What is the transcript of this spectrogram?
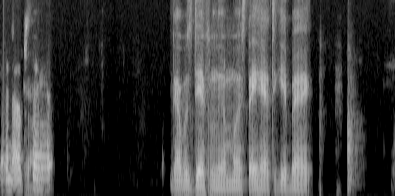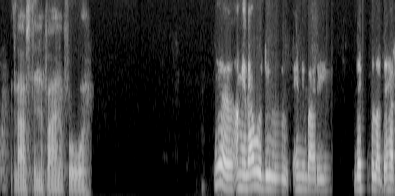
An upset that was definitely a must. They had to get back. Lost in the final four. Yeah, I mean that would do anybody. They feel like they have,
